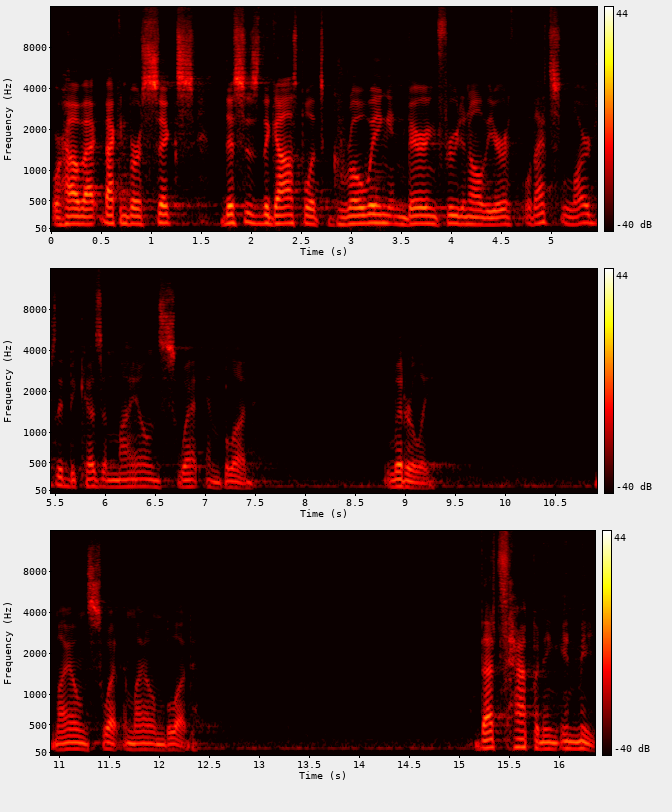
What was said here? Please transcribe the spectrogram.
Or how back, back in verse 6, this is the gospel, it's growing and bearing fruit in all the earth. Well, that's largely because of my own sweat and blood. Literally. My own sweat and my own blood. That's happening in me.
